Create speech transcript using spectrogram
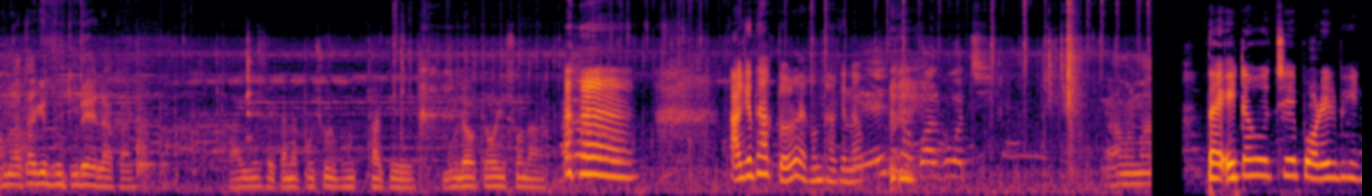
আমরা থাকি ভুতুরে এলাকায়। তাই সেখানে প্রচুর ভূত থাকে। ভুলেও কেউ শোনা আগে থাকতো এখন থাকে না। আমার মা তাই এটা হচ্ছে পরের ভিড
